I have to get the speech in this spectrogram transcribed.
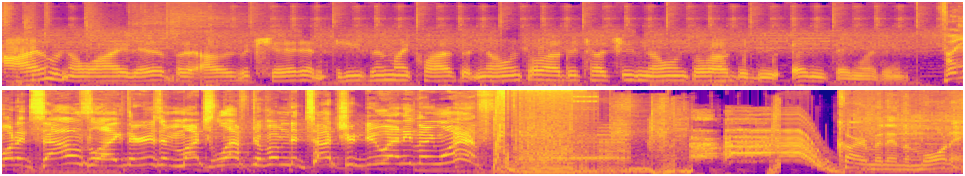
I don't know why I did but I was a kid, and he's in my closet. No one's allowed to touch him. No one's allowed to do anything with him. From what it sounds like, there isn't much left of him to touch or do anything with. Cartman in the Morning.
